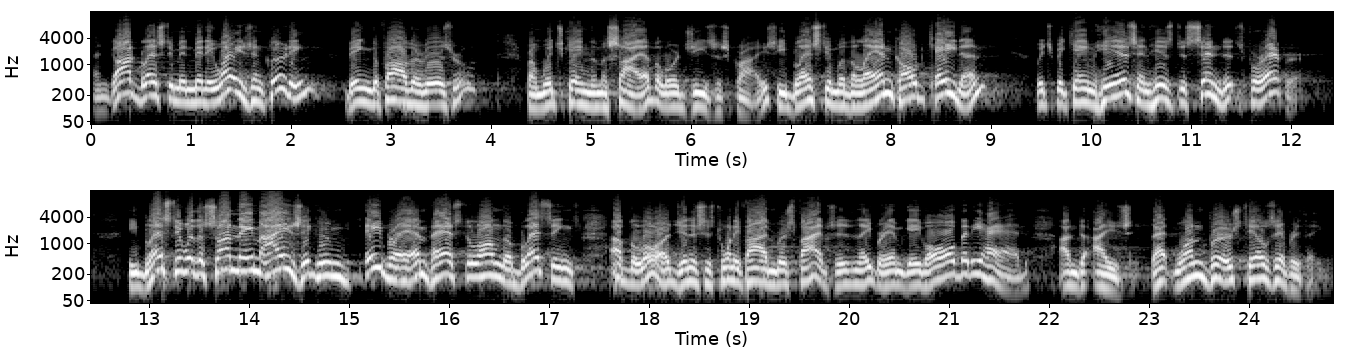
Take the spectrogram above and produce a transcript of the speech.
And God blessed him in many ways, including being the father of Israel, from which came the Messiah, the Lord Jesus Christ. He blessed him with a land called Canaan, which became his and his descendants forever. He blessed it with a son named Isaac, whom Abraham passed along the blessings of the Lord. Genesis 25 and verse 5 says, And Abraham gave all that he had unto Isaac. That one verse tells everything.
